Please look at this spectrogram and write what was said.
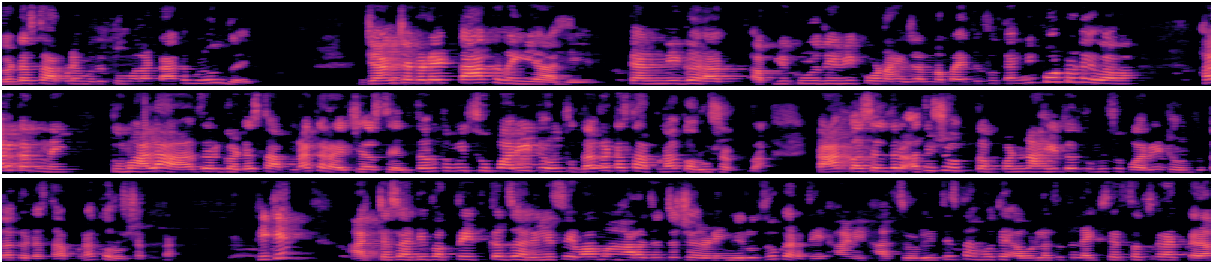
गटस्थापनेमध्ये तुम्हाला टाक मिळून जाईल. ज्यांच्याकडे टाक नाही आहे त्यांनी घरात आपली कुळदेवी कोण आहे ज्यांना माहिती असेल त्यांनी फोटो ठेवावा. हरकत नाही. तुम्हाला जर गटस्थापना करायची असेल तर तुम्ही सुपारी ठेवून सुद्धा गटस्थापना करू शकता. टाक असेल तर अतिशय उत्तम पण नाही तर तुम्ही सुपारी ठेवून सुद्धा गटस्थापना करू शकता. ठीक आहे? आजच्यासाठी फक्त इतकंच झालेली सेवा महाराजांच्या चरणी मी रुजू करते आणि हा व्हिडिओ इथेच थांबवते. आवडला तर लाईक शेअर सबस्क्राईब करा.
